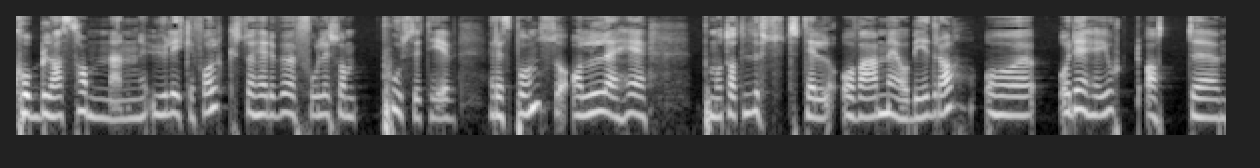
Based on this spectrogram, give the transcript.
kobla sammen ulike folk, så har det vært full sånn positiv respons, og alle har på en måte hatt lyst til å være med og bidra. Og, og det har gjort at eh,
